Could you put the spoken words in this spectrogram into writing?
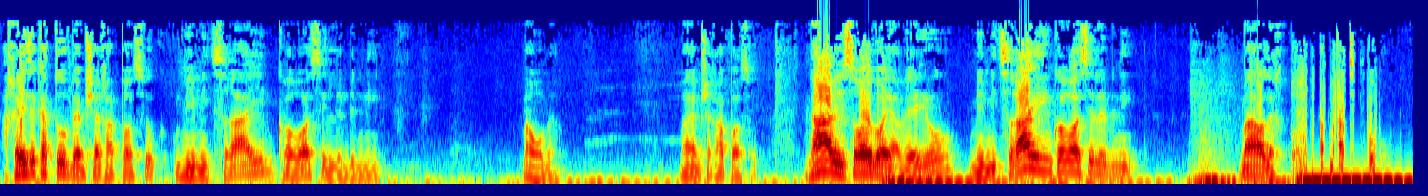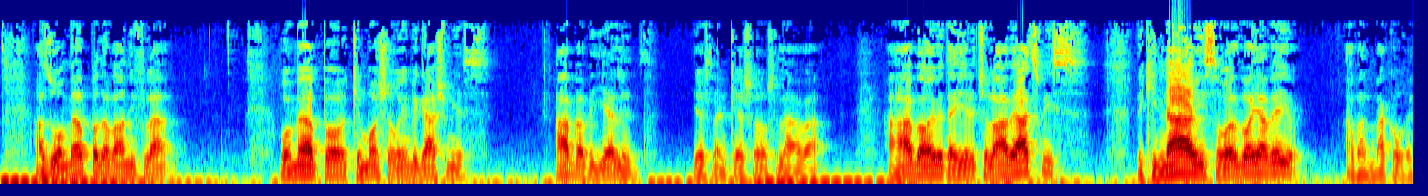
אחרי זה כתוב בהמשך הפוסוק, ממצרים קורוסי לבני. מה הוא אומר? מה המשך הפוסוק? נער ישראל ואויביהו, ממצרים קורוסי לבני. מה הולך פה? מה הסיפור? אז הוא אומר פה דבר נפלא. הוא אומר פה, כמו שרואים בגשמיאס, אבא וילד, יש להם קשר של אהבה. האבא אוהב את הילד שלו אהבה עצמיס. וכי נער ישראל ואויביהו. אבל מה קורה?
